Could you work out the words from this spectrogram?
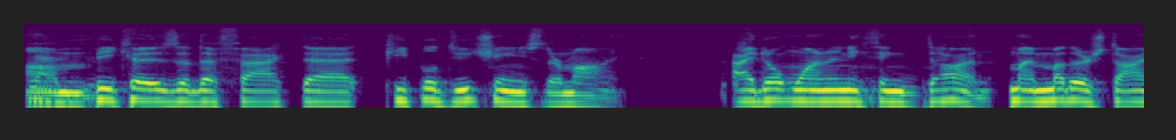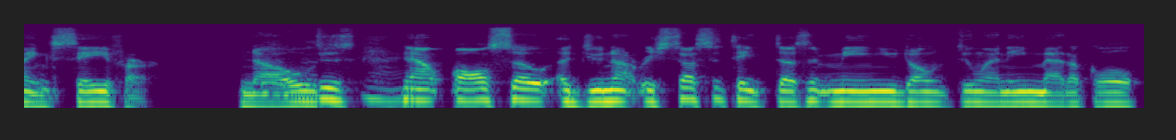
Um, yes. because of the fact that people do change their mind. I don't want anything done. My mother's dying. Save her. No. Mm-hmm. Now, also, a do not resuscitate doesn't mean you don't do any medical.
